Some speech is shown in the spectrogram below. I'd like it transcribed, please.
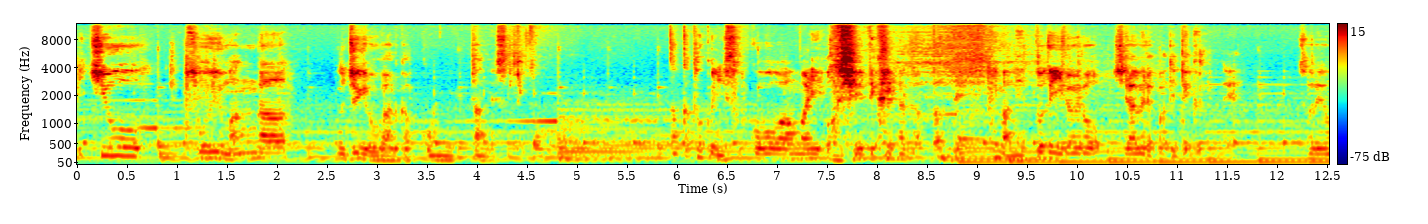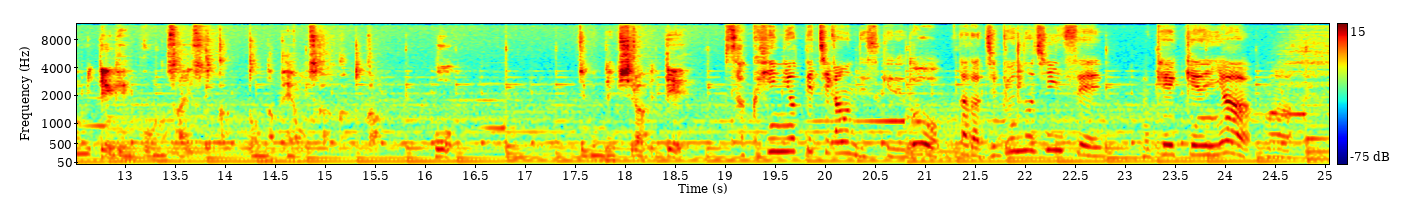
一応そういう漫画の授業がある学校に行ったんですけどなんか特にそこはあんまり教えてくれなかったんで 今ネットでいろいろ調べれば出てくるんでそれを見て原稿のサイズとかどんなペンを使うかとかを自分で調べて作品によって違うんですけれどただ自分の人生経験やまあ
